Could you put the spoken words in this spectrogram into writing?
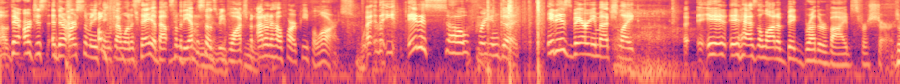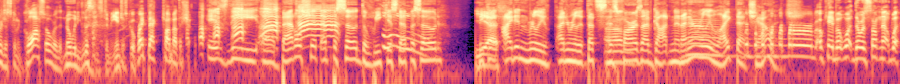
God. Oh, there are just and there are so many things I want to say about some of the episodes we've watched, but I don't know how far people are. I- the- it is so friggin' good. It is very much like uh, it. It has a lot of Big Brother vibes for sure. So we're just going to gloss over that nobody listens to me and just go right back to talking about the show. Is the uh, battleship episode the weakest Ooh. episode? Because I didn't really, I didn't really. That's as Um, far as I've gotten, and I didn't really like that challenge. Okay, but what there was something that what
